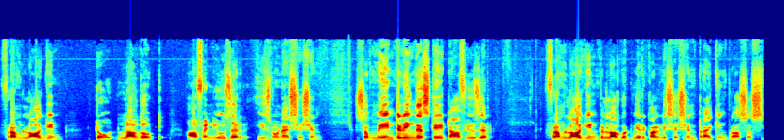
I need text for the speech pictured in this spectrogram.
from login to logout of an user is known as session. So, maintaining the state of user from login to logout we are calling the session tracking process.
